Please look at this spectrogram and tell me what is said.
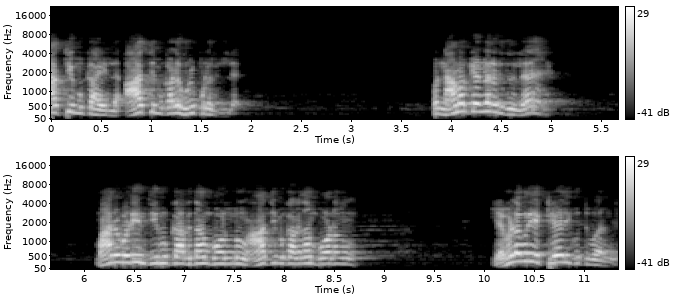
அதிமுக இல்லை. அதிமுக உறுப்பினர் இல்லை. இப்ப நமக்கு என்ன இருக்குது இல்ல மறுபடியும் திமுக தான் போடணும் அதிமுக தான் போடணும். எவ்வளவு பெரிய கேலி குத்து பாருங்க.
